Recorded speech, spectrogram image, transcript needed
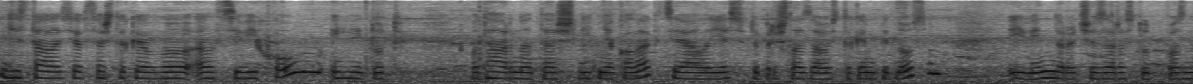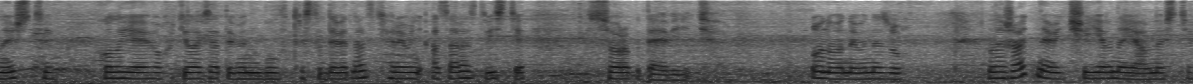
Дісталася все ж таки в LCV Home, і тут от гарна теж літня колекція, але я сюди прийшла за ось таким підносом. І він, до речі, зараз тут по знижці. Коли я його хотіла взяти, він був 319 гривень, а зараз 249. Вон вони внизу лежать навіть чи є в наявності.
